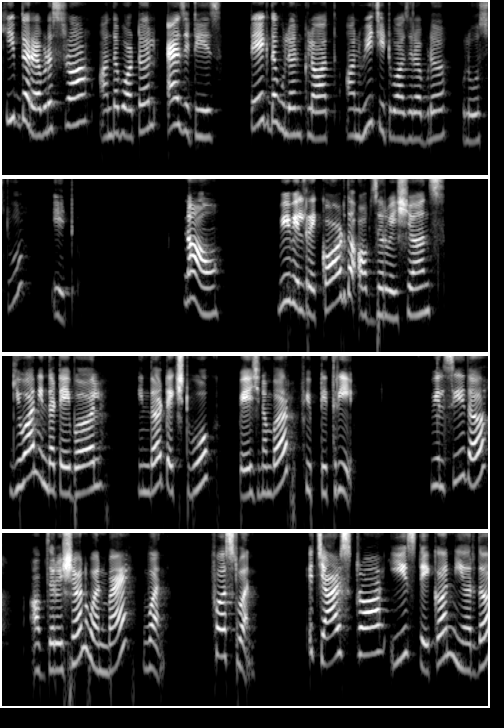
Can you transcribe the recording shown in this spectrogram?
Keep the rubbed straw on the bottle as it is. Take the woolen cloth on which it was rubbed close to it. Now, we will record the observations given in the table in the textbook page number 53 we'll see the observation one by one. First one. A charged straw is taken near the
